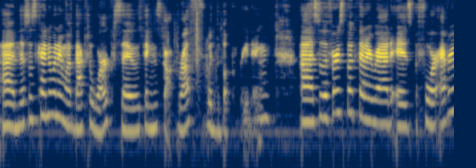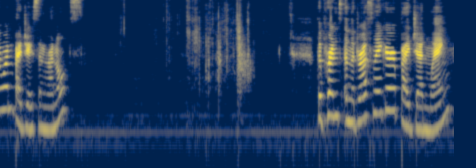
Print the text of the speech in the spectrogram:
Um, this was kind of when I went back to work, so things got rough with the book reading. Uh, so the first book that I read is For Everyone by Jason Reynolds. The Prince and the Dressmaker by Jen Wang.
